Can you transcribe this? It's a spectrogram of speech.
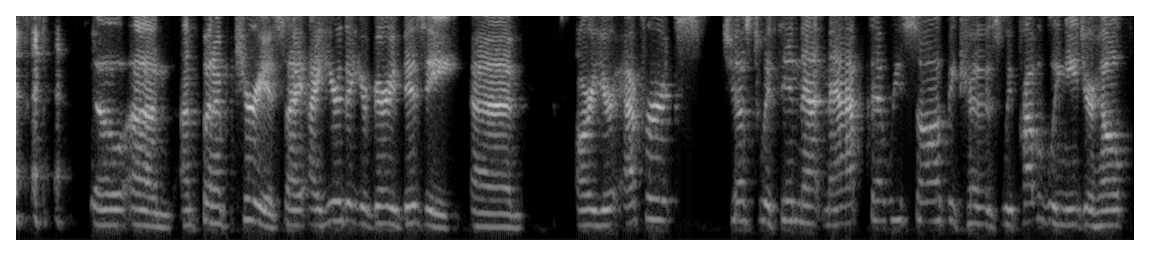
so, um, I'm, but I'm curious. I, I, hear that you're very busy. Um, are your efforts just within that map that we saw? Because we probably need your help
